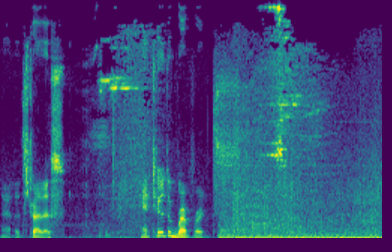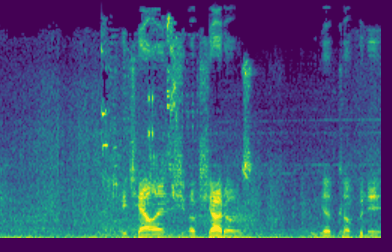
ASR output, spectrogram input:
Alright, let's try this. Enter the Reverence. A challenge of shadows. We have company.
